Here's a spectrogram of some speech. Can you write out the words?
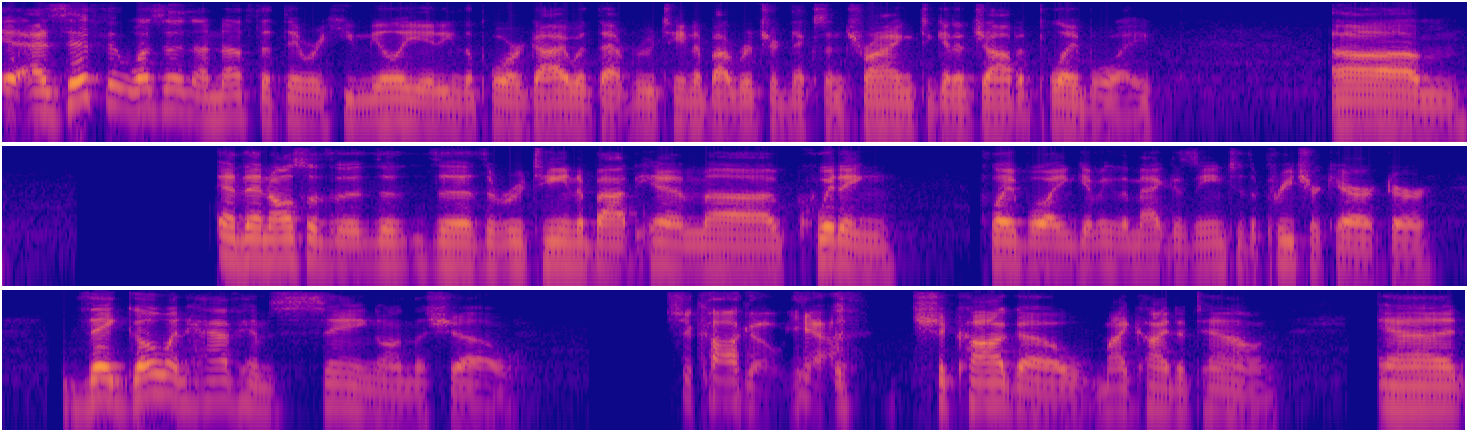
as if it wasn't enough that they were humiliating the poor guy with that routine about Richard Nixon trying to get a job at Playboy. Um, and then also the the the, the routine about him uh, quitting Playboy and giving the magazine to the preacher character. They go and have him sing on the show. chicago yeah Chicago, my kind of town. And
